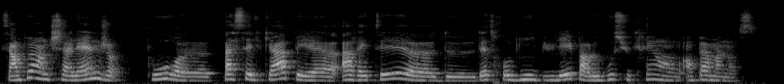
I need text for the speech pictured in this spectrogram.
c'est un peu un challenge pour passer le cap et arrêter d'être obnibulé par le goût sucré en permanence.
